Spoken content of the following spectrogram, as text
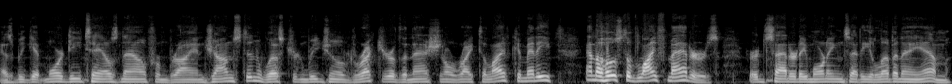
as we get more details now from Brian Johnston, Western Regional Director of the National Right to Life Committee, and the host of Life Matters, heard Saturday mornings at 11 a.m.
